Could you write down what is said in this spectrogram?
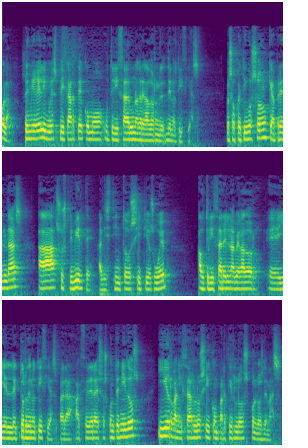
Hola, soy Miguel y voy a explicarte cómo utilizar un agregador de noticias. Los objetivos son que aprendas a suscribirte a distintos sitios web, a utilizar el navegador eh, y el lector de noticias para acceder a esos contenidos y organizarlos y compartirlos con los demás.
